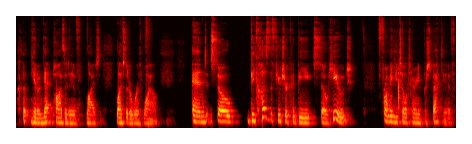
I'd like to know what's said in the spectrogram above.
you know, net positive lives, lives that are worthwhile. And so, because the future could be so huge from a utilitarian perspective,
